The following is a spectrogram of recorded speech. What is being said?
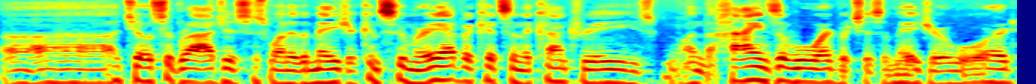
Uh, Joseph Rogers is one of the major consumer advocates in the country. He's won the Heinz Award, which is a major award,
